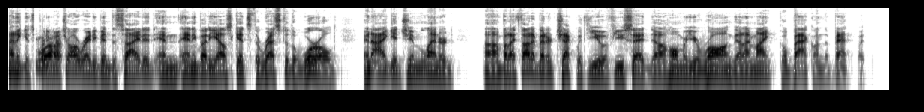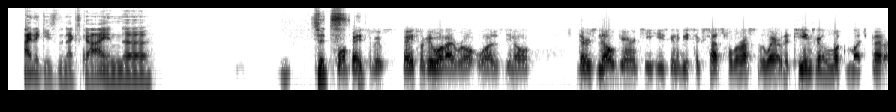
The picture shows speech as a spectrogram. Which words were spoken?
I think it's pretty well, much already been decided, and anybody else gets the rest of the world, and I get Jim Leonhard. Uh, but I thought I better check with you. If you said, uh, Homer, you're wrong, then I might go back on the bet. But I think he's the next guy, and uh, it's, well, basically, basically what I wrote was, you know, there's no guarantee he's going to be successful the rest of the way, or the team's going to look much better.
